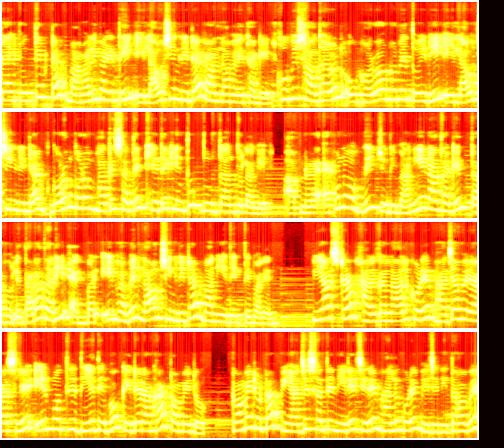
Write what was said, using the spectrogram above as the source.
প্রায় প্রত্যেকটা বাঙালি বাড়িতেই এই লাউ চিংড়িটা রান্না হয়ে থাকে। খুবই সাধারণ ও ঘরোয়া ভাবে তৈরি এই লাউ চিংড়িটা গরম গরম ভাতের সাথে খেতে কিন্তু দুর্দান্ত লাগে। আপনারা এখনও অবধি যদি বানিয়ে না থাকেন, তাহলে তাড়াতাড়ি একবার এইভাবে লাউ চিংড়িটা বানিয়ে দেখতে পারেন। পেঁয়াজটা হালকা লাল করে ভাজা হয়ে আসলে এর মধ্যে দিয়ে দেব কেটে রাখা টমেটো। টমেটোটা পেঁয়াজের সাথে নেড়ে চেড়ে ভালো করে ভেজে নিতে হবে।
